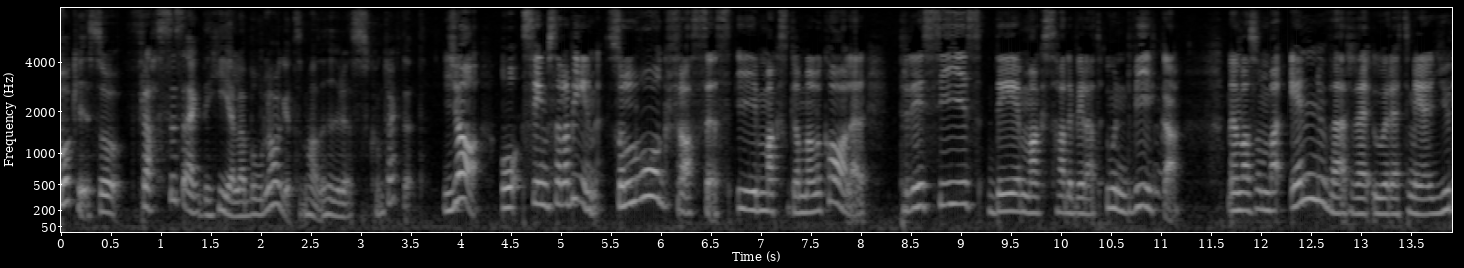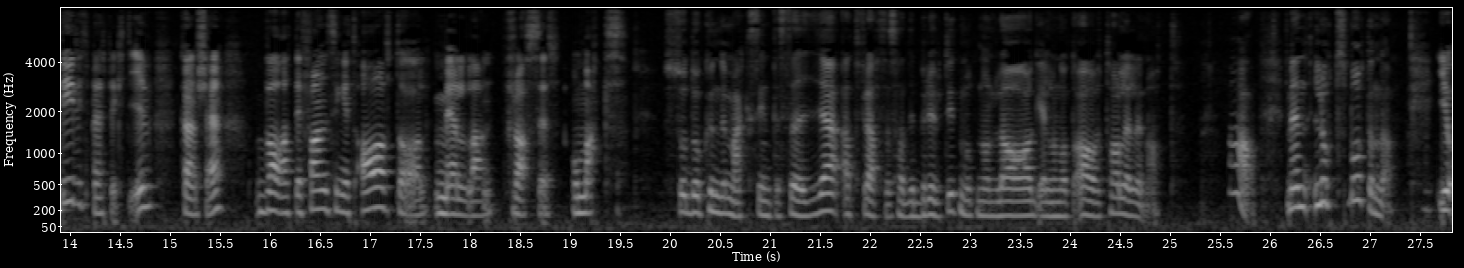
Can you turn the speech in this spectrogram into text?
Okej, så Frasses ägde hela bolaget som hade hyreskontraktet? Ja, och simsalabim så låg Frasses i Max gamla lokaler. Precis det Max hade velat undvika. Men vad som var ännu värre ur ett mer juridiskt perspektiv, kanske, var att det fanns inget avtal mellan Frasses och Max. Så då kunde Max inte säga att Frasses hade brutit mot någon lag eller något avtal eller något? Ja, men lotsbåten då? Jo,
